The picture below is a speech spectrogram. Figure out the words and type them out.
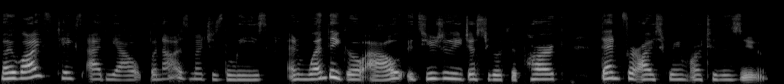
My wife takes Addie out, but not as much as Elise, and when they go out, it's usually just to go to the park, then for ice cream or to the zoo.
